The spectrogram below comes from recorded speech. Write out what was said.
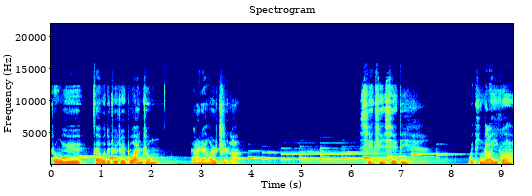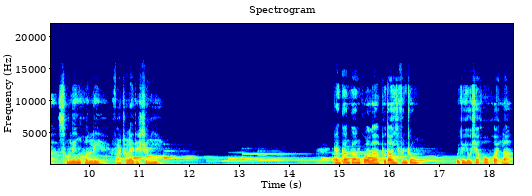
终于在我的惴惴不安中戛然而止了。谢天谢地！我听到一个从灵魂里发出来的声音，但刚刚过了不到一分钟，我就有些后悔了。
